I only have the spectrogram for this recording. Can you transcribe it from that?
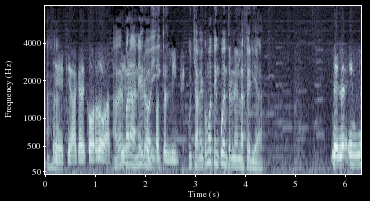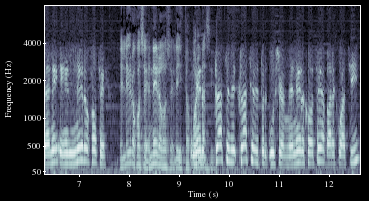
Ajá. eh, que es acá de Córdoba. A ver, pará, negro. y- el link. escúchame, ¿cómo te encuentran en la feria? En, la- en la en el negro José. El negro José. El negro José. Listo, ponen así. clases, de, clases de percusión. El negro José aparezco así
